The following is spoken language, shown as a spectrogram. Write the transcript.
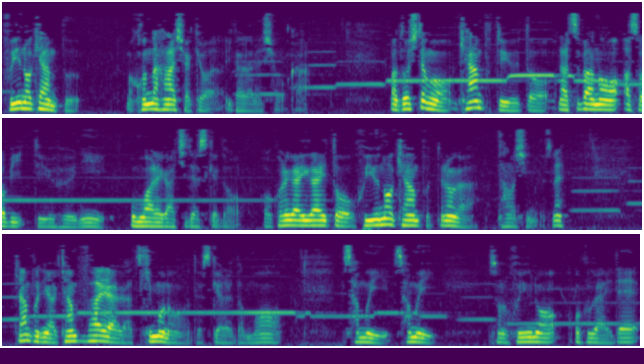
冬のキャンプ、まあこんな話は今日はいかがでしょうか、まあどうしてもキャンプというと夏場の遊びっていう風に思われがちですけどこれが意外と冬のキャンプっていうのが楽しいんですね。キャンプにはキャンプファイヤーがつきものですけれども寒い寒いその冬の屋外で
